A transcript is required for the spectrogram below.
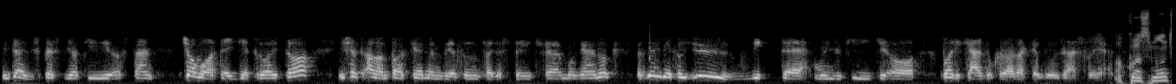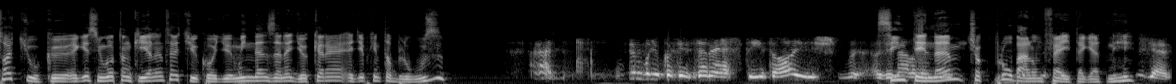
mint Elvis Presley, aki aztán csavart egyet rajta, és hát Alan Parker nem véletlenül fedezte őt fel magának, tehát nem véletlenül, hogy ő vitte mondjuk így a barikádokra a rock'n'roll zászlóját. Akkor azt mondhatjuk, egész nyugodtan kijelenthetjük, hogy minden zene gyökere egyébként a blues? Hát nem vagyok azért esztéta, és... Szintén nem, csak próbálom fejtegetni. Igen,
